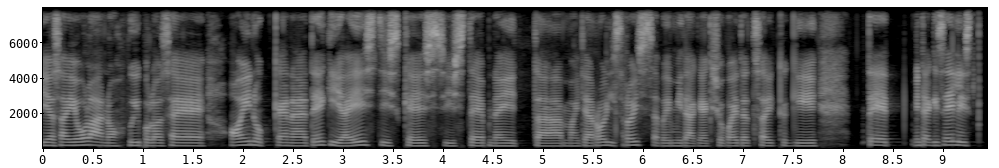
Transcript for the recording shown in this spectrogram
ja sa ei ole noh, võib-olla see ainukene tegija Eestis, kes siis teeb neid, äh, ma ei tea, Rolls-Royce'e või midagi, eks ju, vaid et sa ikkagi teed midagi sellist,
